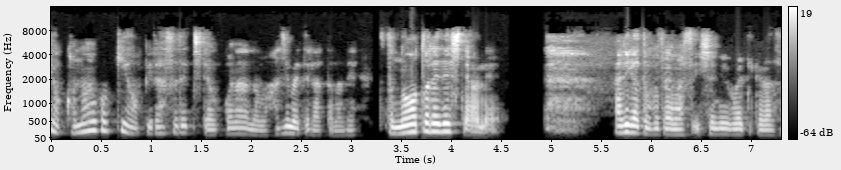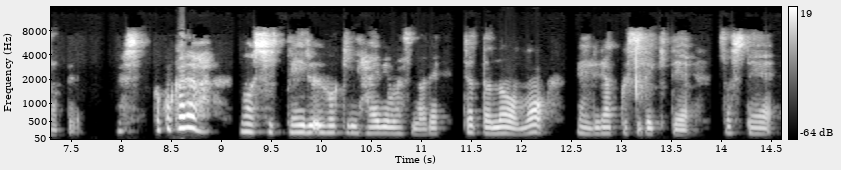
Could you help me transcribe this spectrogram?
今日この動きをピラスレッチで行うのも初めてだったので、ちょっと脳トレでしたよね。ありがとうございます。一緒に動いてくださって。よし、ここからはもう知っている動きに入りますので、ちょっと脳もリラックスできて、そして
